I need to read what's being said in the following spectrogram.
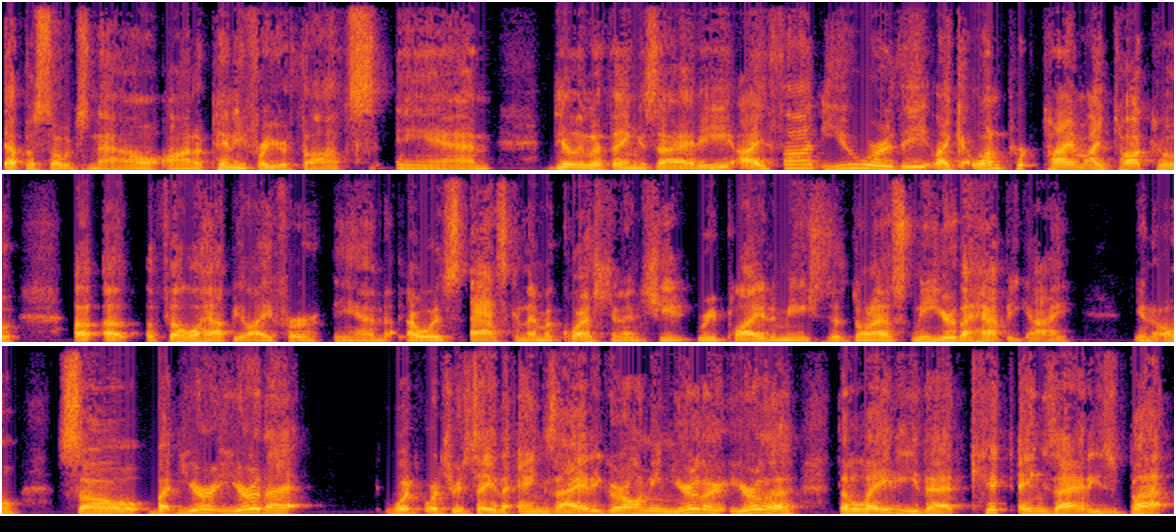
episodes now on a penny for your thoughts and dealing with anxiety. I thought you were the like at one time I talked to a, a, a, fellow happy lifer and I was asking them a question and she replied to me. She says, "Don't ask me. You're the happy guy." You know. So, but you're you're the what what you say the anxiety girl. I mean, you're the you're the the lady that kicked anxiety's butt.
